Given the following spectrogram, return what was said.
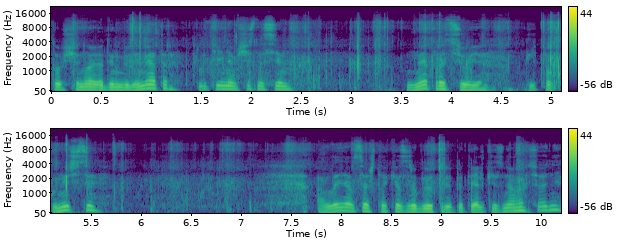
товщиною 1 мм плетінням 6х7 не працює по куничці. Але я все ж таки зробив три петельки з нього сьогодні.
